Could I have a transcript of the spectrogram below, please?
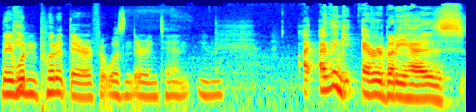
They wouldn't put it there if it wasn't their intent, you know. I, I think everybody has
